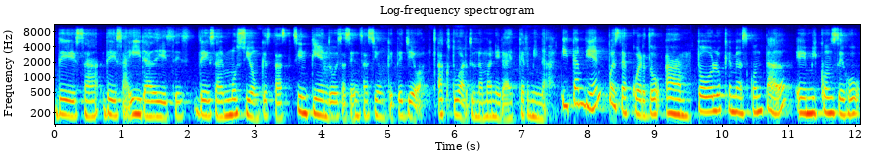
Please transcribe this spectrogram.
de esa, de esa ira, de, ese, de esa emoción que estás sintiendo, esa sensación que te lleva a actuar de una manera determinada. Y también, pues de acuerdo a todo lo que me has contado, eh, mi consejo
